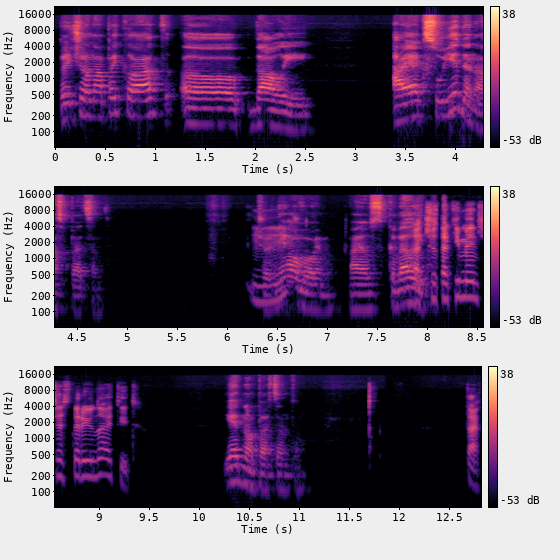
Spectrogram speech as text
Pričom napríklad uh, dali Ajaxu 11%. Čo mm. nehovorím. Majú skvelý... A čo taký Manchester United? 1%. Tak,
